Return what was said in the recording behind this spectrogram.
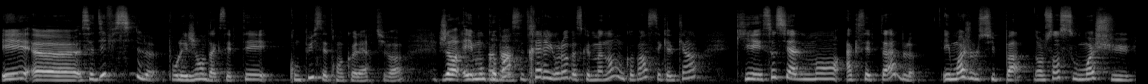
Et euh, c'est difficile pour les gens d'accepter qu'on puisse être en colère, tu vois. Genre, et mon copain, Mhm. c'est très rigolo parce que maintenant, mon copain, c'est quelqu'un qui est socialement acceptable. Et moi, je le suis pas. Dans le sens où moi, je suis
